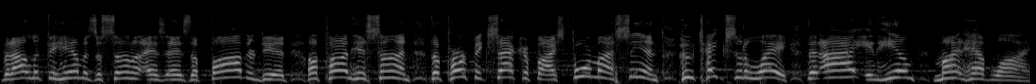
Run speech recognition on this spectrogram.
But I look to him as the son, as, as the Father did upon his son, the perfect sacrifice for my sin, who takes it away that I in him might have life.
